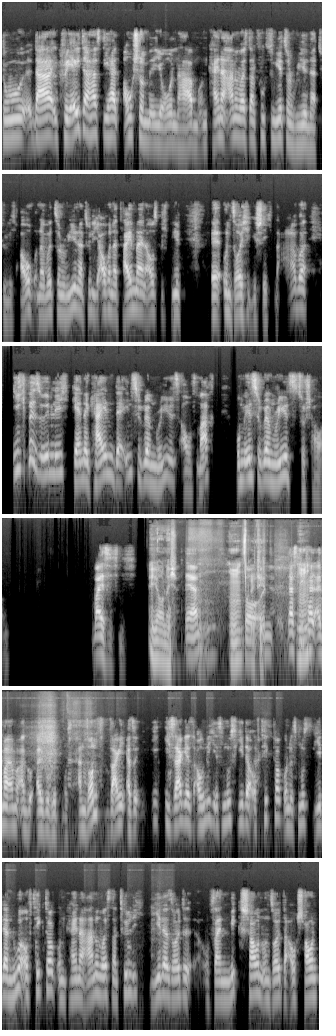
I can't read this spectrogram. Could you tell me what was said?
du da Creator hast, die halt auch schon Millionen haben und keine Ahnung was, dann funktioniert so ein Reel natürlich auch. Und dann wird so ein Reel natürlich auch in der Timeline ausgespielt äh, und solche Geschichten. Aber ich persönlich kenne keinen, der Instagram Reels aufmacht, um Instagram Reels zu schauen. Weiß ich nicht. Ich auch nicht. Ja. Mhm, so, und das liegt mhm. halt einmal im Algorithmus. Ansonsten sage ich, also ich, ich sage jetzt auch nicht, es muss jeder auf TikTok und es muss jeder nur auf TikTok und keine Ahnung was. Natürlich, jeder sollte auf seinen Mix schauen und sollte auch schauen,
